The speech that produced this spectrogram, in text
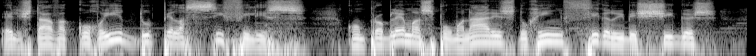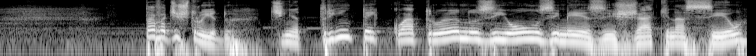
Ele estava corroído pela sífilis, com problemas pulmonares no rim, fígado e bexigas. Estava destruído. Tinha 34 anos e 11 meses, já que nasceu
